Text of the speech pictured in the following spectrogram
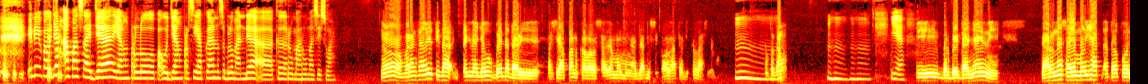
ini Pak Ujang apa saja yang perlu Pak Ujang persiapkan sebelum Anda uh, ke rumah-rumah siswa? No, barangkali tidak tidak jauh beda dari persiapan kalau saya mau mengajar di sekolah atau di kelas ya, Bu. Hmm. Pertama, hmm, hmm, hmm. yeah. berbedanya ini karena saya melihat ataupun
